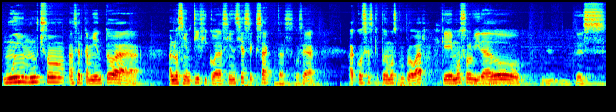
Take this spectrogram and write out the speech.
muy mucho acercamiento a, a lo científico, a las ciencias exactas, o sea, a cosas que podemos comprobar, que hemos olvidado, pues,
